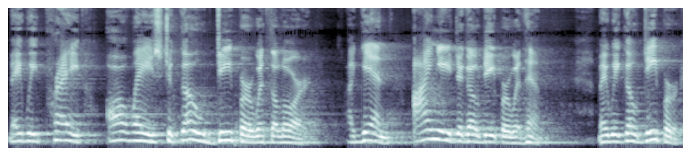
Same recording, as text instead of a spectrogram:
may we pray always to go deeper with the Lord. Again, I need to go deeper with Him. May we go deeper.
